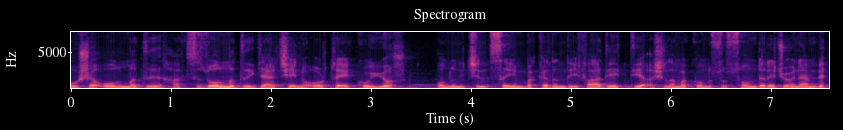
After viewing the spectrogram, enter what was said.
boşa olmadığı, haksız olmadığı gerçeğini ortaya koyuyor. Onun için Sayın Bakan'ın da ifade ettiği aşılama konusu son derece önemli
